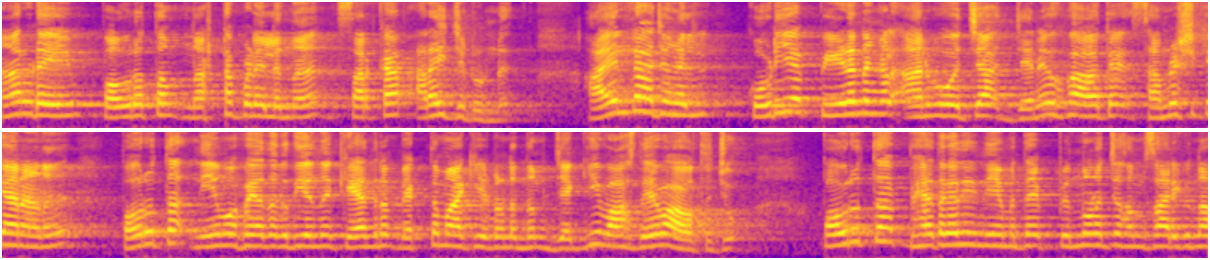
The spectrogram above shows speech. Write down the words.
ആരുടെയും പൗരത്വം നഷ്ടപ്പെടില്ലെന്ന് സർക്കാർ അറിയിച്ചിട്ടുണ്ട്. അയൽ രാജ്യങ്ങളിൽ കൊടിയ പീഡനങ്ങൾ അനുഭവിച്ച ജനവിഭാഗത്തെ സംരക്ഷിക്കാനാണ് പൗരത്വ നിയമ ഭേദഗതി എന്ന് കേന്ദ്രം വ്യക്തമാക്കിയിട്ടുണ്ടെന്നും ജഗ്ഗി വാസുദേവ് ആവർത്തിച്ചു. പൗരത്വ ഭേദഗതി നിയമത്തെ പിന്തുണച്ച് സംസാരിക്കുന്ന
